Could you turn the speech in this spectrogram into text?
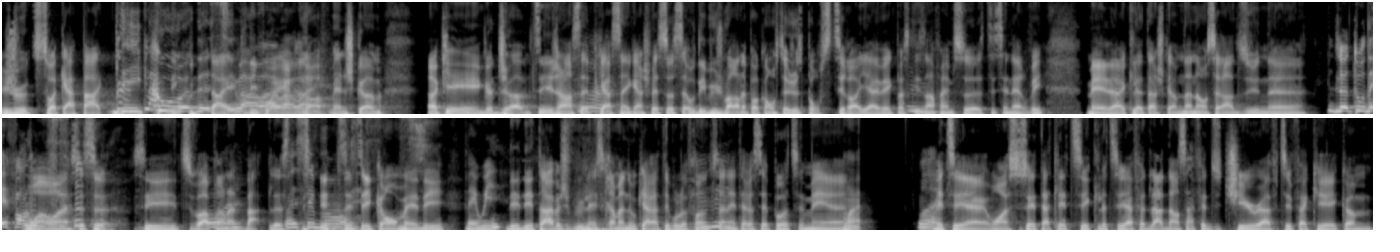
je veux que tu sois capable. Des Des coups, coups de tête. des fois, elle est rough, man. Je suis comme. OK, good job. Tu sais, genre, c'est- depuis Ouais. qu'à 5 ans, je fais ça. Au début, je me rendais pas compte, c'était juste pour se tirailler avec parce que les Mhm. enfants aiment ça, tu sais, s'énerver. Mais là, avec le temps, je suis comme, non, non, c'est rendu une. De l'autodéfense. Ouais, ouais, c'est ça. C'est, tu vas apprendre à Ouais. te battre. Là. Ouais, c'est bon. Tu sais, c'est con, mais des, Ben oui. des détails. Ben, j'ai voulu l'inscrire à Mano karaté pour le fun, puis ça Mhm. l'intéressait pas, tu sais, mais, euh, Ouais. Ouais. mais tu sais, euh, ouais, c'est ça, elle est athlétique, là, tu sais, elle fait de la danse, elle fait du cheer, elle, tu sais, fait que comme,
